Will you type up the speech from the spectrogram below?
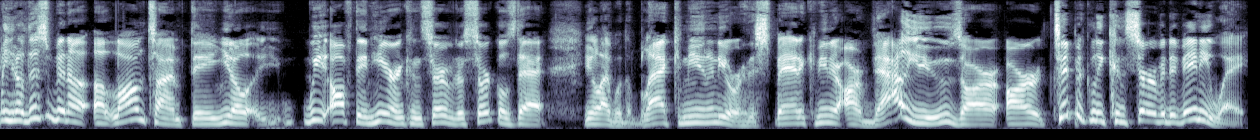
you know, this has been a, a, long time thing. You know, we often hear in conservative circles that, you know, like with the black community or Hispanic community, our values are, are typically conservative anyway.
